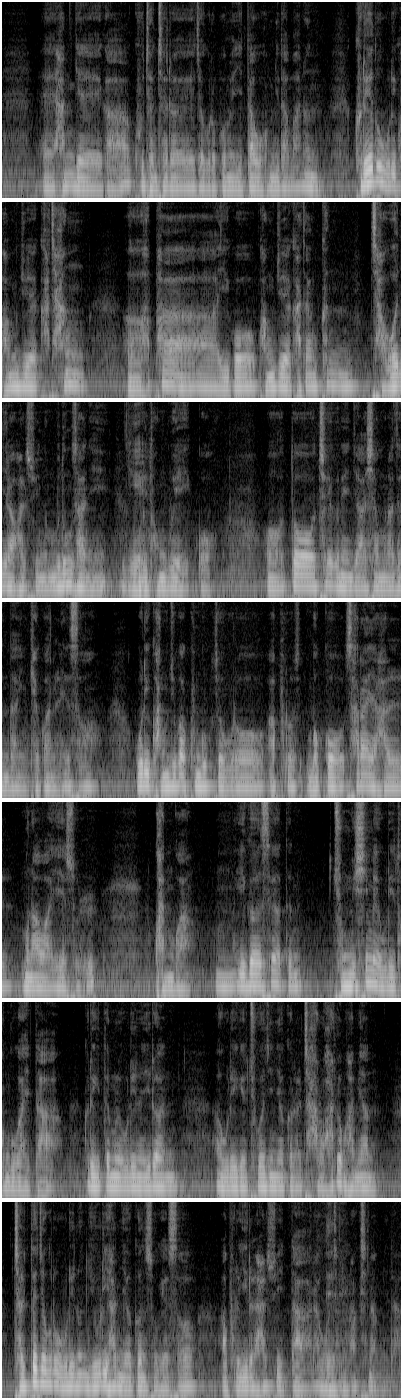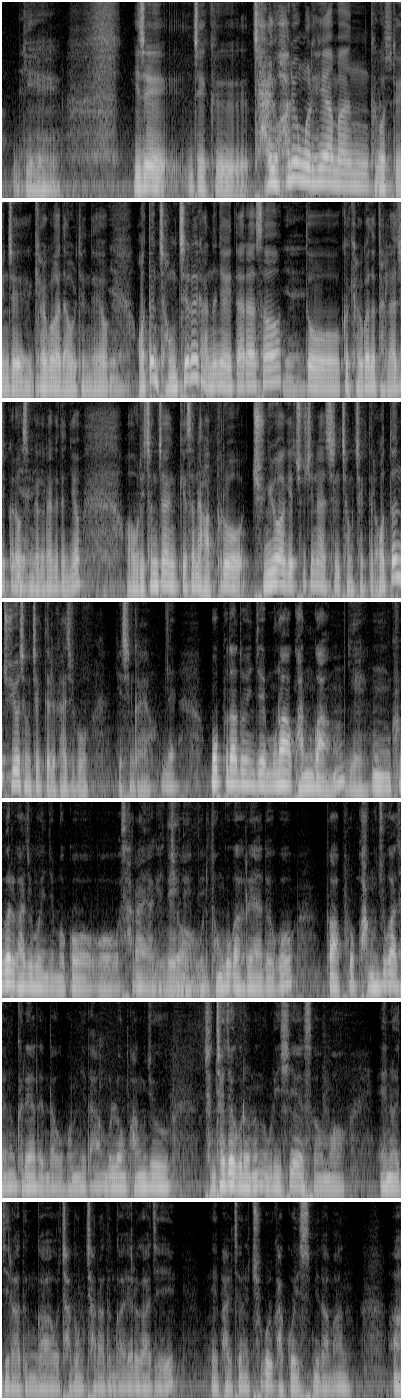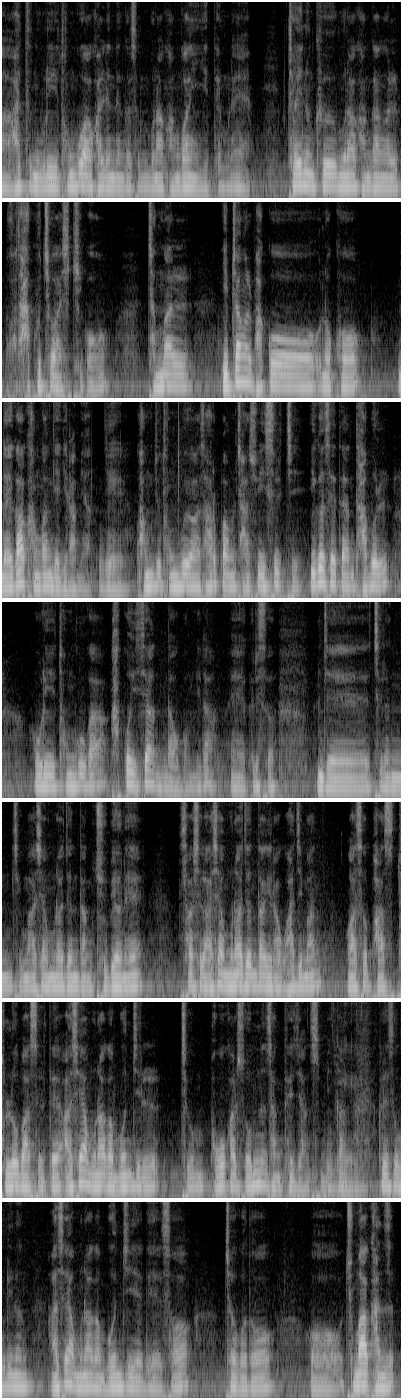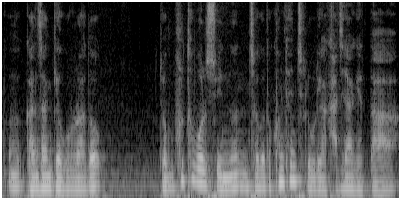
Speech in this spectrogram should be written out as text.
에, 한계가 구 전체적으로 보면 있다고 봅니다만은 그래도 우리 광주의 가장 어, 허파이고 광주의 가장 큰 자원이라고 할 수 있는 무등산이 예. 우리 동구에 있고 어, 또 최근에 이제 아시아 문화전당이 개관을 해서 우리 광주가 궁극적으로 앞으로 먹고 살아야 할 문화와 예술, 관광 음, 이것의 어떤 중심에 우리 동구가 있다. 그렇기 때문에 우리는 이러한 어, 우리에게 주어진 여건을 잘 활용하면 절대적으로 우리는 유리한 여건 속에서 앞으로 일을 할 수 있다라고 네네. 저는 확신합니다. 예. 이제 이제 그 잘 활용을 해야만 그것도 이제 결과가 나올 텐데요. 예. 어떤 정책을 갖느냐에 따라서 예. 또그 결과도 달라질 거라고 예. 생각을 하거든요. 어, 우리 청장님께서는 앞으로 중요하게 추진하실 정책들 어떤 주요 정책들을 가지고 계신가요? 네. 무엇보다도 이제 문화 관광, 예. 음, 그걸 가지고 이제 먹고 어, 살아야겠죠. 네네네. 우리 동구가 그래야 되고 또 앞으로 광주가 저는 그래야 된다고 봅니다. 물론 광주 전체적으로는 우리 시에서 뭐 에너지라든가 자동차라든가 여러 가지 의 발전의 축을 갖고 있습니다만 아, 하여튼 우리 동구와 관련된 것은 문화 관광이기 때문에 저희는 그 문화 관광을 보다 구체화시키고 정말 입장을 바꿔놓고 내가 관광객이라면 예. 광주 동구에 와서 하룻밤을 잘 수 있을지 이것에 대한 답을 우리 동구가 갖고 있어야 한다고 봅니다. 예, 그래서 이제 저는 지금 아시아 문화전당 주변에 사실 아시아 문화전당이라고 하지만 와서 봤, 둘러봤을 때 아시아 문화가 뭔지를 지금 보고할 수 없는 상태지 않습니까? 예. 그래서 우리는 아시아 문화가 뭔지에 대해서 적어도 어, 주마 간, 어, 간상격으로라도 좀 훑어볼 수 있는 적어도 콘텐츠를 우리가 가져야겠다.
